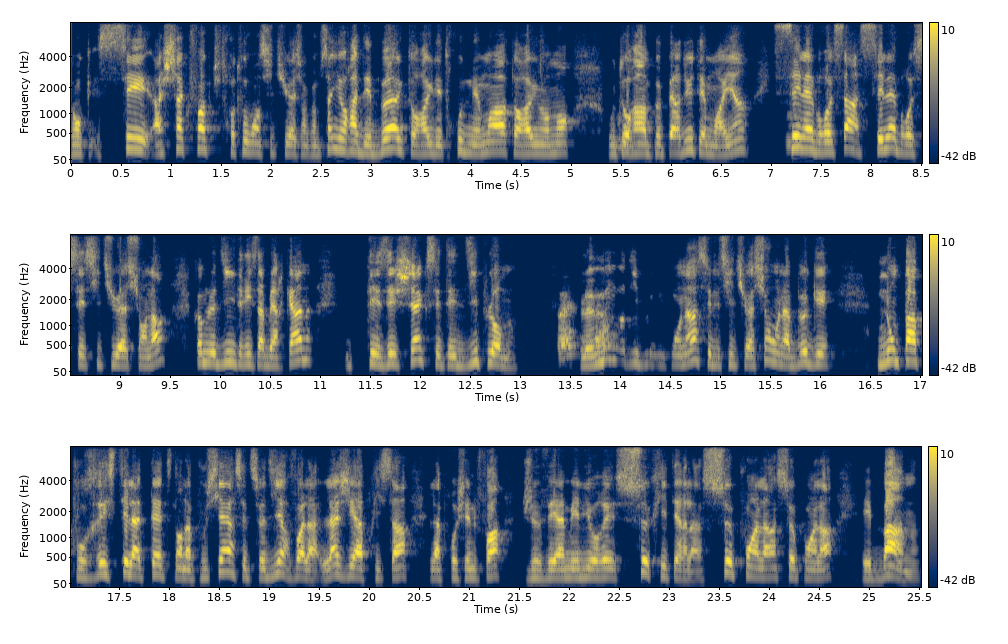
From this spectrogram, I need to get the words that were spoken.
Donc, c'est à chaque fois que tu te retrouves en situation comme ça, il y aura des bugs, tu auras eu des trous de mémoire, tu auras eu un moment où tu auras un peu perdu tes moyens. Célèbre ça, célèbre ces situations-là. Comme le dit Idriss Aberkan, tes échecs, c'est tes diplômes. le meilleur diplôme qu'on a, c'est les situations où on a bugué. Non pas pour rester la tête dans la poussière, c'est de se dire, voilà, là j'ai appris ça, la prochaine fois, je vais améliorer ce critère-là, ce point-là, ce point-là, et bam,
